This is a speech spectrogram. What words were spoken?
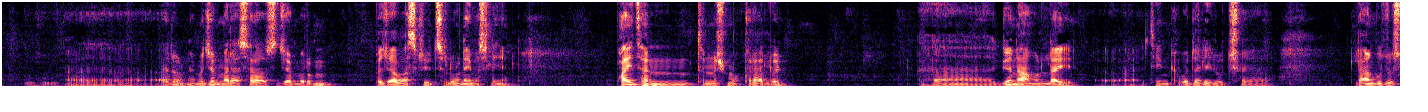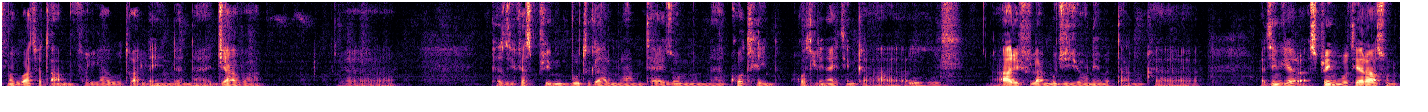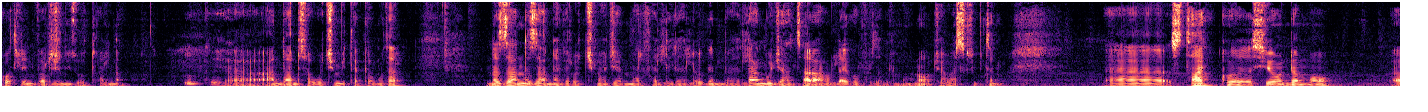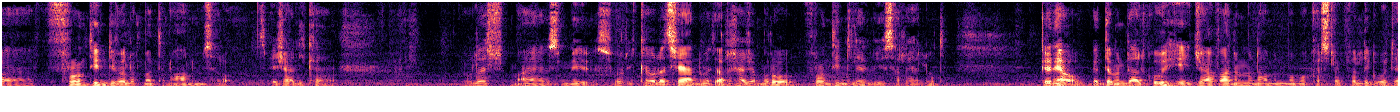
አይ የመጀመሪያ ስራ ስጀምርም በ JavaScript ስለሆነ ይመስለኛል። Python ትንሽ ሞክራለሁኝ። ግን አሁን I think ወደ ሌሎች language ኦች መግባት በጣም ፍላጎቱ አለኝ። እንደነ Java ከዚህ ከ Spring Boot ጋር ምናምን ተያይዞም Kotlin Kotlin I think አሪፍ language እየሆነ የመጣ ነው። Spring Boot የራሱን Kotlin version ይዞቷል ና አንዳንድ ሰዎችም ይጠቀሙታል። እነዛ እነዛን ነገሮች መጀመር ፈልጋለሁ ግን በ language አንጻር አሁን ላይ comfortable የምሆነው JavaScript ነው። stack ሲሆን ደግሞ frontend development ነው አሁን የሚሰራው specially ከ2021 መጨረሻ ጀምሮ frontend ላይ ነው እየሰራ ያለሁት ግን ያው ቅድም እንዳልኩ ይሄ Java ንም ምናምን መሞከር ስለምፈልግ ወደ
